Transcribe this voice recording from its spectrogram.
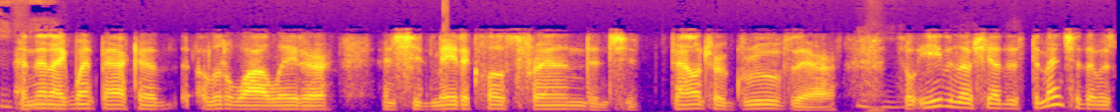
Mm-hmm. And then I went back a, a little while later, and she'd made a close friend, and she found her groove there. Mm-hmm. So even though she had this dementia that was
